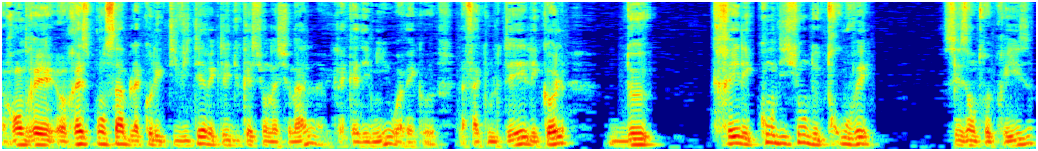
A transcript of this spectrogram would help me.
rendrait responsable la collectivité avec l'éducation nationale, avec l'académie ou avec la faculté, l'école, de créer les conditions de trouver ces entreprises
